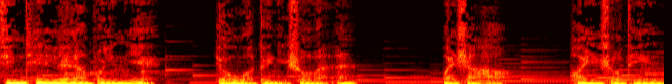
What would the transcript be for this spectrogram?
今天月亮不营业，有我对你说晚安。晚上好，欢迎收听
